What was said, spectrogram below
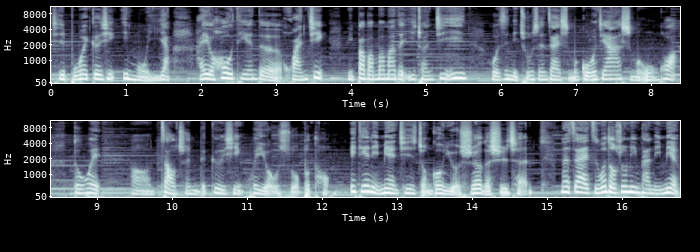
其实不会个性一模一样，还有后天的环境，你爸爸妈妈的遗传基因，或者是你出生在什么国家、什么文化，都会。啊，造成你的个性会有所不同。一天里面其实总共有十二个时辰。那在紫微斗数命盘里面，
